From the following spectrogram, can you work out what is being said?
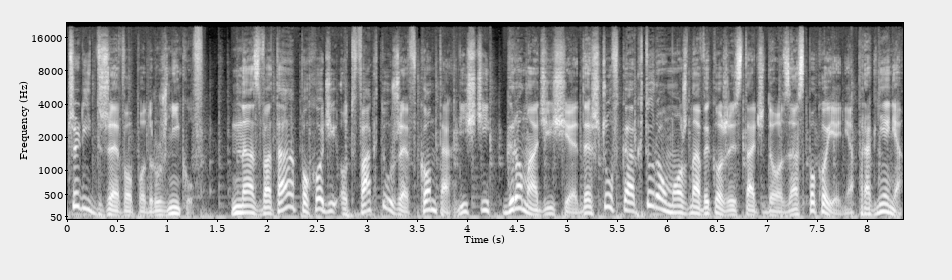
czyli drzewo podróżników. Nazwa ta pochodzi od faktu, że w kątach liści gromadzi się deszczówka, którą można wykorzystać do zaspokojenia pragnienia.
